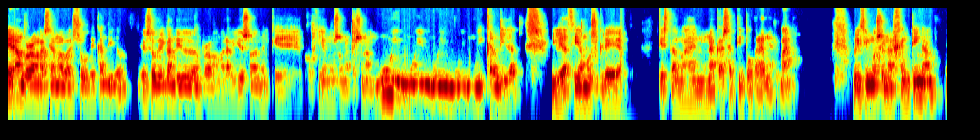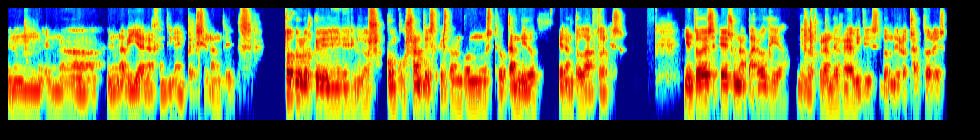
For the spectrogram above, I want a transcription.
Era un programa que se llamaba El Show de Cándido. El Show de Cándido era un programa maravilloso en el que cogíamos a una persona muy, muy, muy, muy, muy cándida y le hacíamos creer que estaba en una casa tipo gran hermano. Lo hicimos en Argentina, en, una, villa en Argentina impresionante, todos los, los concursantes que estaban con nuestro Cándido eran todos actores. Y entonces es una parodia de los grandes realities donde los actores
